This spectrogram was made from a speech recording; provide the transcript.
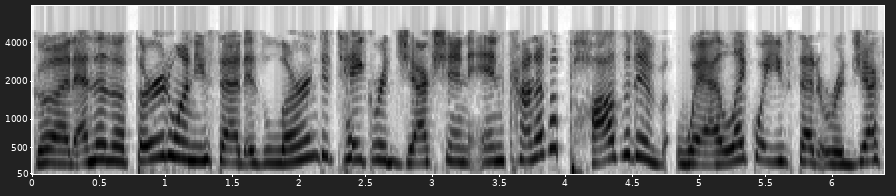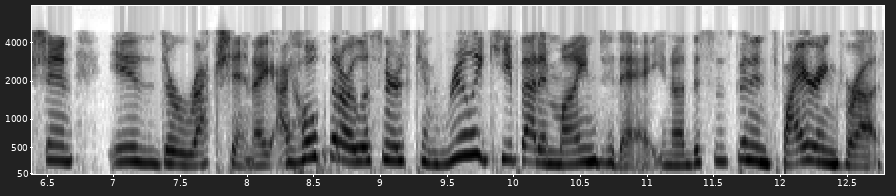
Good. And then the third one you said is learn to take rejection in kind of a positive way. I like what you said. Rejection is direction. I, I hope that our listeners can really keep that in mind today. You know, this has been inspiring for us.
